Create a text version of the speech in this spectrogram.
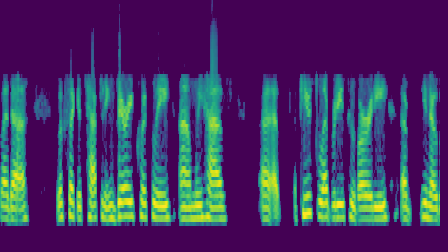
but uh, it looks like it's happening very quickly. Um, we have uh, a few celebrities who have already, uh, you know,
